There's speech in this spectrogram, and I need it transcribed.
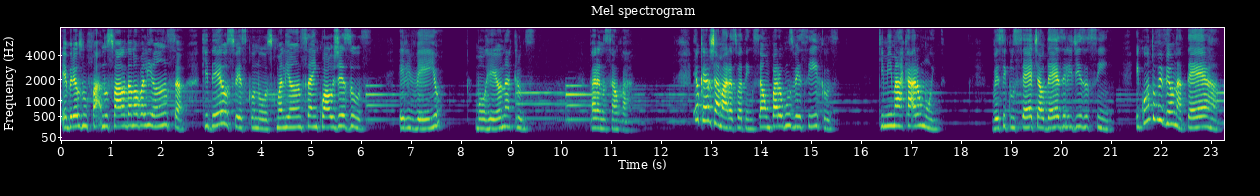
Hebreus nos fala da nova aliança que Deus fez conosco, uma aliança em qual Jesus, ele veio, morreu na cruz para nos salvar. Eu quero chamar a sua atenção para alguns versículos que me marcaram muito. Versículo 7 ao 10 ele diz assim: Enquanto viveu na terra,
